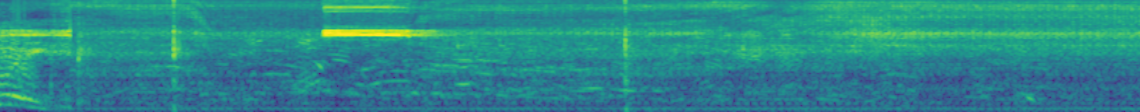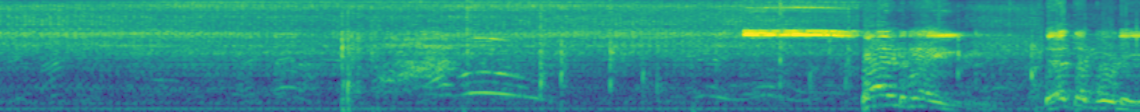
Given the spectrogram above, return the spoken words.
బై పాయింట్ బై బేతపూడి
